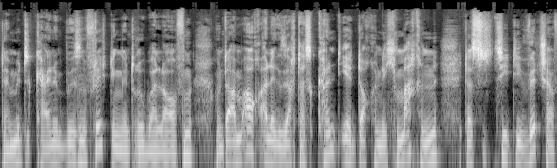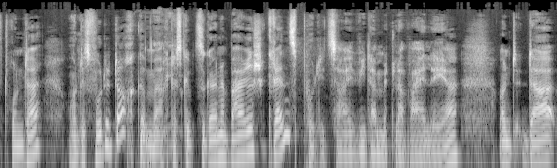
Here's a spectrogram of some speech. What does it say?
damit keine bösen Flüchtlinge drüber laufen. Und da haben auch alle gesagt, das könnt ihr doch nicht machen, das zieht die Wirtschaft runter. Und es wurde doch gemacht. Es gibt sogar eine bayerische Grenzpolizei wieder mittlerweile, ja, und da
